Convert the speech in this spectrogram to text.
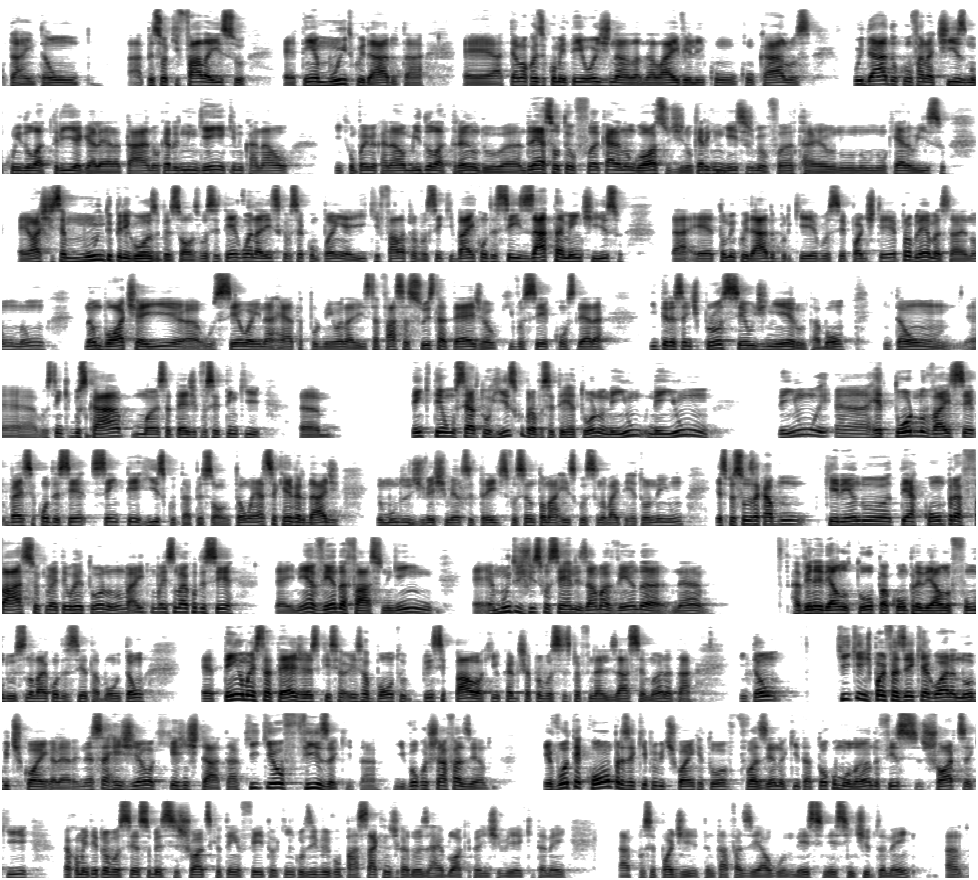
Tá, então a pessoa que fala isso é, tenha muito cuidado, tá? É, até uma coisa que comentei hoje na, na live ali com, com o Carlos, cuidado com fanatismo, com idolatria, galera, tá? Não quero ninguém aqui no canal que acompanha meu canal me idolatrando. André, sou teu fã, cara, não gosto de, não quero que ninguém seja meu fã, tá? Eu não, não, não quero isso. É, eu acho que isso é muito perigoso, pessoal. Se você tem algum analista que você acompanha aí, que fala para você que vai acontecer exatamente isso, tá? é, tome cuidado porque você pode ter problemas, tá? Não, não, não bote aí uh, o seu aí na reta por nenhum analista. Faça a sua estratégia, o que você considera interessante pro seu dinheiro, tá bom? Então, é, você tem que buscar uma estratégia que você tem que... Uh, tem que ter um certo risco para você ter retorno. Nenhum, nenhum nenhum uh, retorno vai, ser, vai acontecer sem ter risco, tá, pessoal? Então essa que é a verdade no mundo de investimentos e trades. Se você não tomar risco, você não vai ter retorno nenhum. E as pessoas acabam querendo ter a compra fácil que vai ter o retorno. Não vai, não vai, isso não vai acontecer. Né? E nem a venda fácil. Ninguém... É, é muito difícil você realizar uma venda, né? A venda ideal no topo, a compra ideal no fundo, isso não vai acontecer, tá bom? Então, é, tem uma estratégia, esse, esse é o ponto principal aqui, eu quero deixar para vocês para finalizar a semana, tá? Então, que, que a gente pode fazer aqui agora no Bitcoin, galera? Nessa região aqui que a gente está, tá? O que, que eu fiz aqui, tá? E vou continuar fazendo. Eu vou ter compras aqui para o Bitcoin que estou fazendo aqui, tá? Estou acumulando, fiz shorts aqui Já comentei para você sobre esses shorts que eu tenho feito aqui, inclusive eu vou passar aqui nos indicadores da High Block para a gente ver aqui também. Tá? Você pode tentar fazer algo nesse, nesse sentido também. Tá?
